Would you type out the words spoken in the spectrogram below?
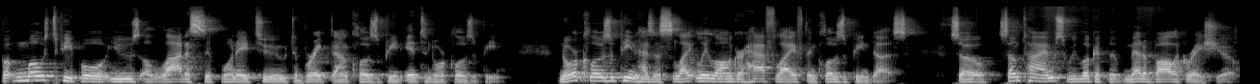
but most people use a lot of CYP1A2 to break down clozapine into norclozapine. Norclozapine has a slightly longer half-life than clozapine does. So sometimes we look at the metabolic ratio.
